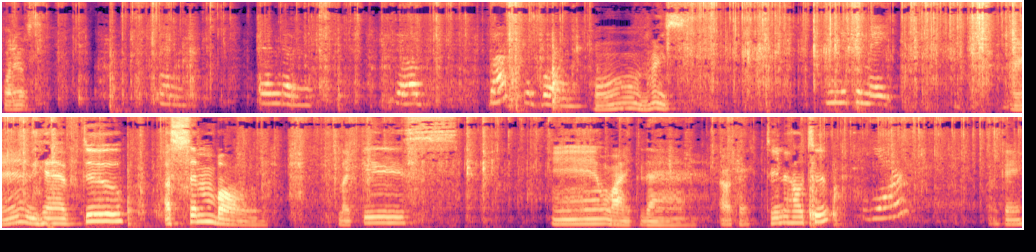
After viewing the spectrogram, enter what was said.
What else? and and the, the basketball. Oh, nice. You need to make And we have to assemble like this and like that. Okay. Do you know how to? yeah. Okay.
